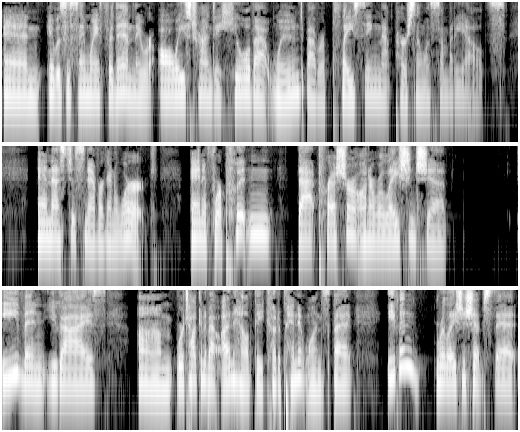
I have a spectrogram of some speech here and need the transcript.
And it was the same way for them. They were always trying to heal that wound by replacing that person with somebody else. And that's just never going to work. And if we're putting that pressure on a relationship, even you guys, um, we're talking about unhealthy, codependent ones, but even relationships that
